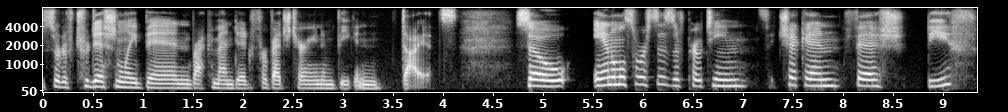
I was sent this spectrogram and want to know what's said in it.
sort of traditionally been recommended for vegetarian and vegan diets. So, animal sources of protein, say chicken, fish, beef,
